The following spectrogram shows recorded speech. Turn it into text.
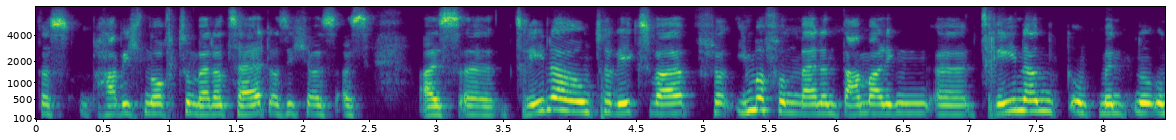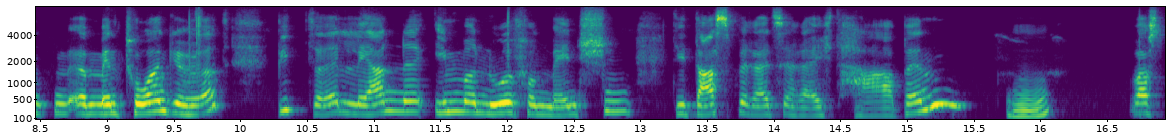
das habe ich noch zu meiner Zeit, als ich als, als, als äh, Trainer unterwegs war, schon immer von meinen damaligen äh, Trainern und, Men und äh, Mentoren gehört. Bitte lerne immer nur von Menschen, die das bereits erreicht haben, mhm. was,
